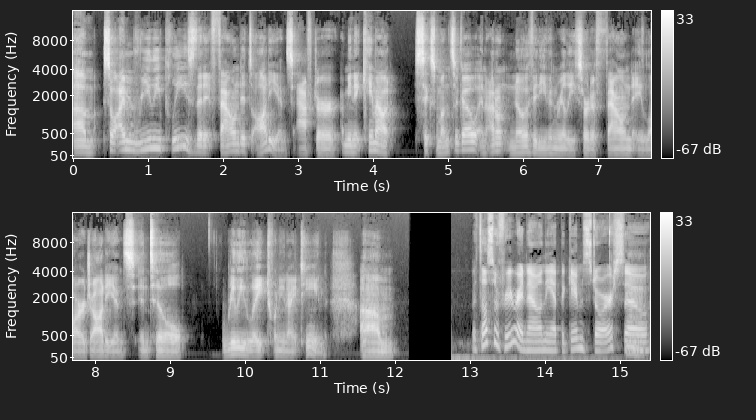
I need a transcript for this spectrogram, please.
Um, so I'm really pleased that it found its audience after. I mean, it came out six months ago, and I don't know if it even really sort of found a large audience until really late 2019. Um, it's also free right now in the Epic Game Store. So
